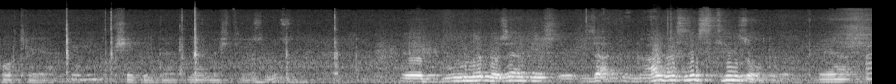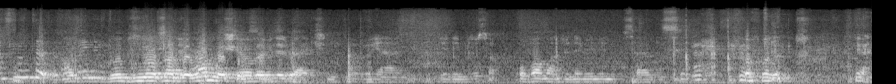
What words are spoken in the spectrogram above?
portreye bir şekilde yerleştiriyorsunuz. Ee, bunların özel bir za- galiba sizin stiliniz oldu. Veya Aslında bu benim bu, bu yoldan devam mı Şey olabilir belki şimdi yani gibi Obama döneminin sergisi. Yani,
